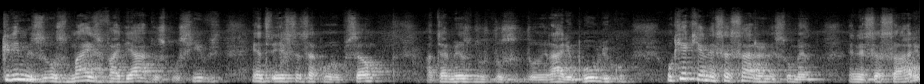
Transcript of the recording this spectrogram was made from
crimes os mais variados possíveis, entre estes a corrupção, até mesmo do, do, do erário público, O que é, que é necessário nesse momento? É necessário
